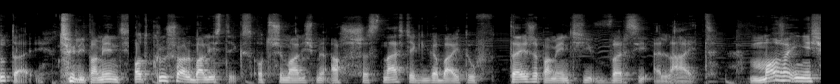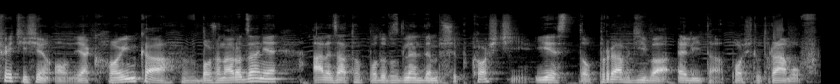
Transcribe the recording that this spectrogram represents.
tutaj, czyli pamięci. Od Crucial Ballistics otrzymaliśmy aż 16 GB tejże pamięci w wersji Elite. Może i nie świeci się on jak choinka w Boże Narodzenie, ale za to pod względem szybkości jest to prawdziwa elita pośród ramów.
